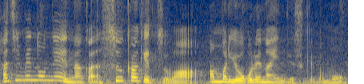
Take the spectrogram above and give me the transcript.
初めのねなんか数ヶ月はあんまり汚れないんですけども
